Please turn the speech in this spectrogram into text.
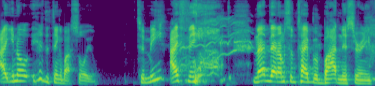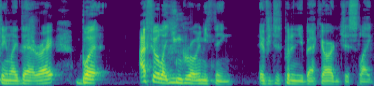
I, you know, here's the thing about soil. To me, I think not that I'm some type of botanist or anything like that, right? But I feel like you can grow anything if you just put it in your backyard and just like,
